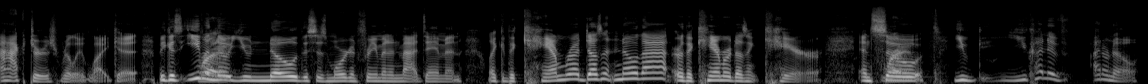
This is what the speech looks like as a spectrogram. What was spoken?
actors really like it. Because even though you know this is Morgan Freeman and Matt Damon like the camera doesn't know that or the camera doesn't care. And so Right. you you kind of I don't know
